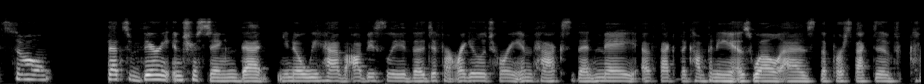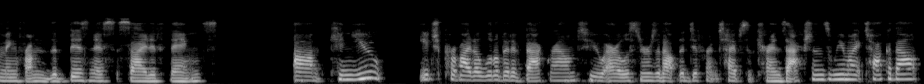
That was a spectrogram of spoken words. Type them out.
so that's very interesting that you know we have obviously the different regulatory impacts that may affect the company as well as the perspective coming from the business side of things. Um, can you each provide a little bit of background to our listeners about the different types of transactions we might talk about?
